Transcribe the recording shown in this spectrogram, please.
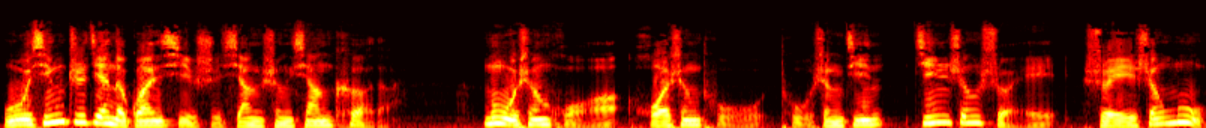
五行之间的关系是相生相克的，木生火，火生土，土生金，金生水，水生木，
